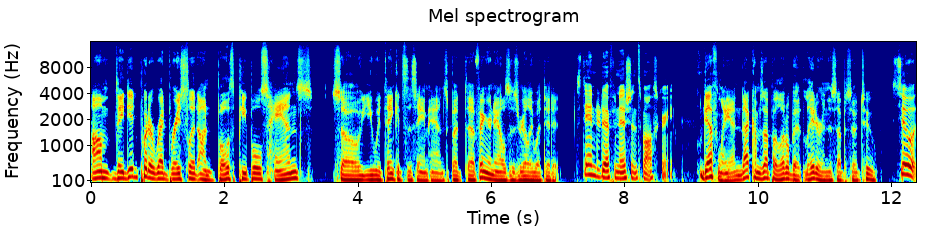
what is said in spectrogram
Um, they did put a red bracelet on both people's hands, so you would think it's the same hands, but the fingernails is really what did it. Standard definition, small screen. Definitely, and that comes up a little bit later in this episode too. So,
